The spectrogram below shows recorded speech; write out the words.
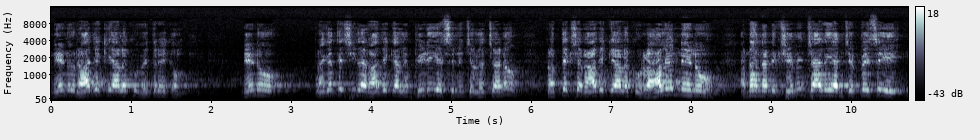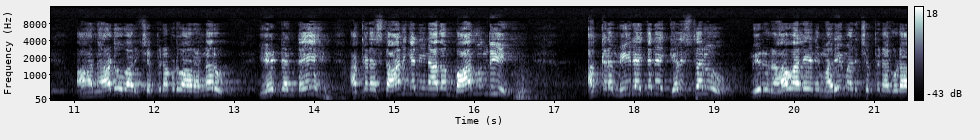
నేను రాజకీయాలకు వ్యతిరేకం. నేను ప్రగతిశీల రాజకీయాలను పీడిఎస్ నుంచి వచ్చాను. ప్రత్యక్ష రాజకీయాలకు రాలేను నేను. అన్నా నన్ను క్షమించాలి అని చెప్పేసి ఆనాడు వారికి చెప్పినప్పుడు వారు అన్నారు ఏంటంటే అక్కడ స్థానిక నినాదం బాగుంది. అక్కడ మీరైతేనే గెలుస్తారు. మీరు రావాలి అని మరీ మరి చెప్పినా కూడా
